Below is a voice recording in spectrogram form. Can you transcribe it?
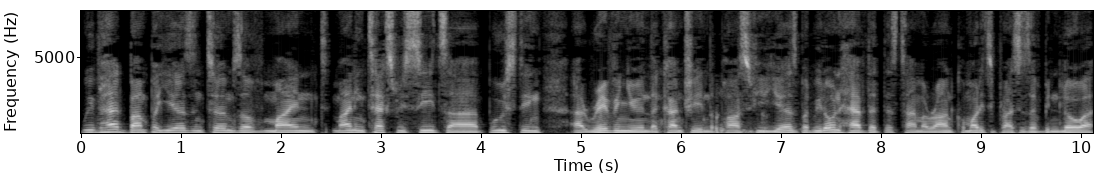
We've had bumper years in terms of mine, mining tax receipts uh, boosting uh, revenue in the country in the past few years, but we don't have that this time around. Commodity prices have been lower.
